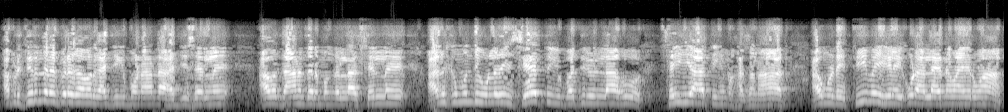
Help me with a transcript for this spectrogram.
அப்படி திருந்தின பிறகு அவர் ஹஜ்ஜிக்கு போனார்னா ஹஜ்ஜி செல்லு அவர் தான தர்மங்கள்லாம் செல்லு அதுக்கு முந்தி உள்ளதையும் சேர்த்து பதிலாகு செய்யாத்தியும் ஹசனாத் அவங்களுடைய தீமைகளை கூட அல்ல என்னவாயிருவான்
